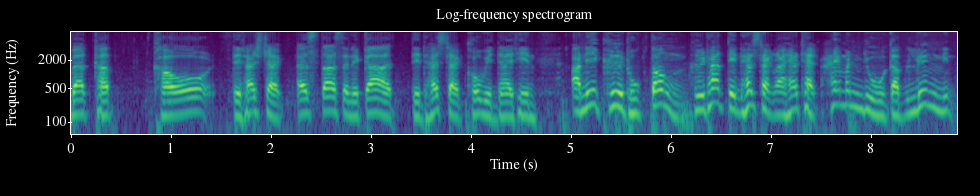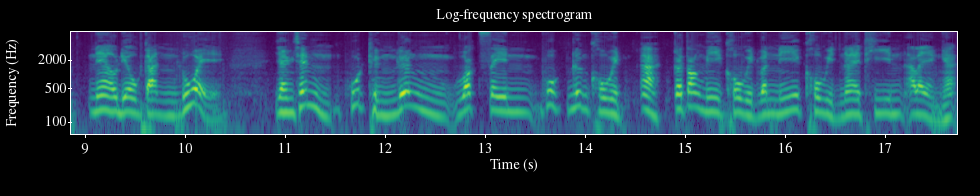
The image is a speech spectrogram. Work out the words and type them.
แบ็กครับ เขาติดแฮชแท็กแอสตราเซเนกาติดแฮชแท็กโควิด -19 อันนี้คือถูกต้องคือถ้าติดแฮชแท็กหลายแฮชแท็กให้มันอยู่กับเรื่องแนวเดียวกันด้วย อย่างเช่นพูดถึงเรื่องวัคซีนพวกเรื่องโควิดอะก็ต้องมีโควิดวันนี้โควิด -19 อะไรอย่างเงี้ย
